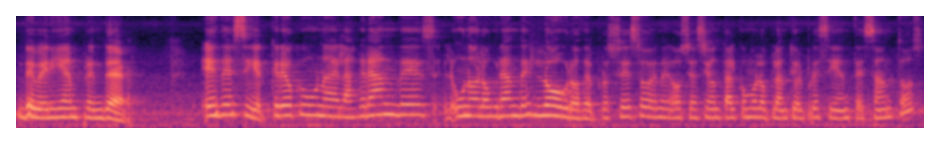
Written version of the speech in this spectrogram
debería emprender. Es decir, creo que una de las grandes, uno de los grandes logros del proceso de negociación, tal como lo planteó el presidente Santos,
